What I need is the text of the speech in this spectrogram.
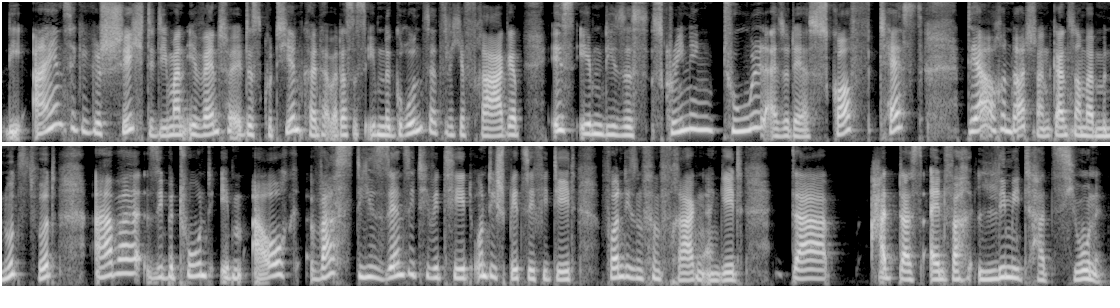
Die einzige Geschichte, die man eventuell diskutieren könnte, aber das ist eben eine grundsätzliche Frage, ist eben dieses Screening-Tool, also der SCOF-Test, der auch in Deutschland ganz normal benutzt wird. Aber sie betont eben auch, was die Sensitivität und die Spezifität von diesen fünf Fragen angeht. Da hat das einfach Limitationen.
